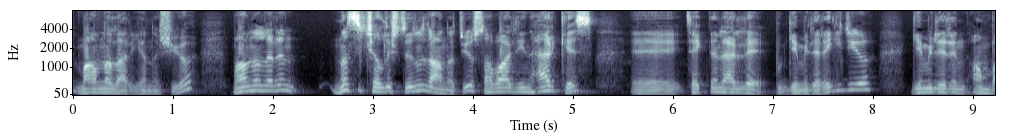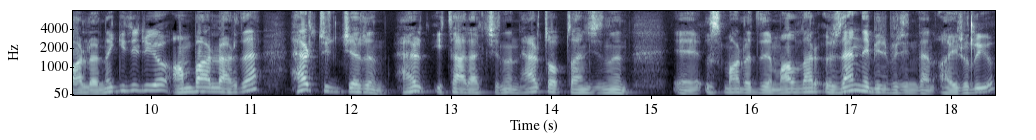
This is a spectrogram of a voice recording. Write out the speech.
mavnalar yanaşıyor. Mavnaların nasıl çalıştığını da anlatıyor. Sabahleyin herkes e, teknelerle bu gemilere gidiyor. Gemilerin ambarlarına gidiliyor. Ambarlarda her tüccarın, her ithalatçının, her toptancının e, ısmarladığı mallar özenle birbirinden ayrılıyor.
